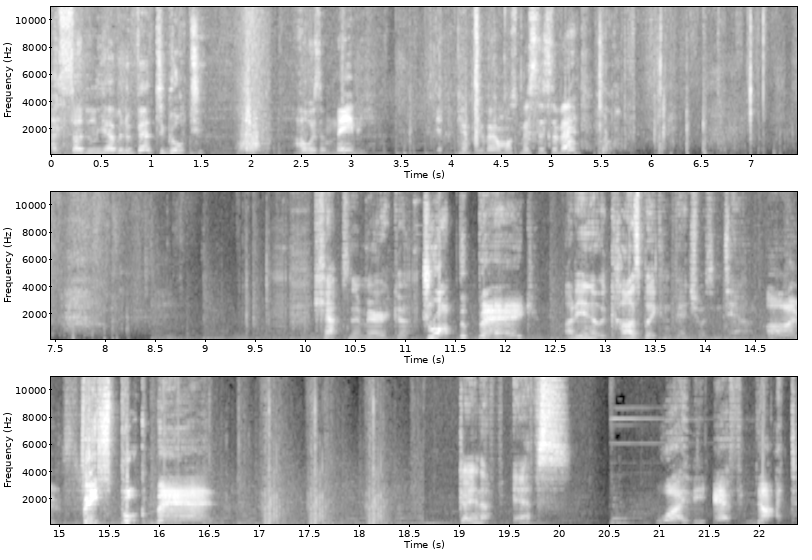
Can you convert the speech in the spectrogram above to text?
I suddenly have an event to go to. I was a maybe. Can't believe I almost missed this event. Captain America? Drop the bag! I didn't know the cosplay convention was in town. I'm Facebook Man! Got enough F's? Why the F not?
